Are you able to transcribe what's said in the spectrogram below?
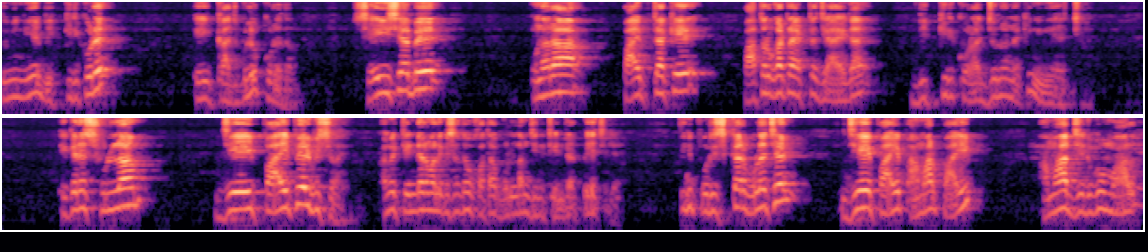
তুমি নিয়ে বিক্রি করে এই কাজগুলো করে দাও। সেই হিসাবে ওনারা পাইপটাকে পাথরঘাটা একটা জায়গায় বিক্রি করার জন্য নাকি নিয়ে যাচ্ছিল। এখানে শুনলাম যে এই পাইপের বিষয়, আমি টেন্ডার মালিকের সাথেও কথা বললাম যিনি টেন্ডার পেয়েছিলেন। তিনি পরিষ্কার বলেছেন যে পাইপ, আমার পাইপ, আমার যেটুকু মাল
